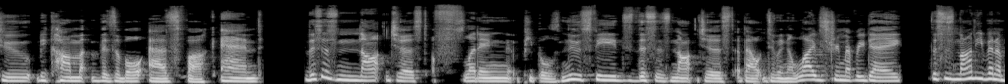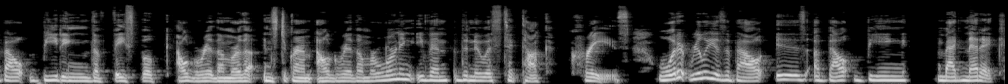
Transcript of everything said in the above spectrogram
to become visible as fuck? And this is not just flooding people's news feeds. This is not just about doing a live stream every day. This is not even about beating the Facebook algorithm or the Instagram algorithm or learning even the newest TikTok craze. What it really is about is about being magnetic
